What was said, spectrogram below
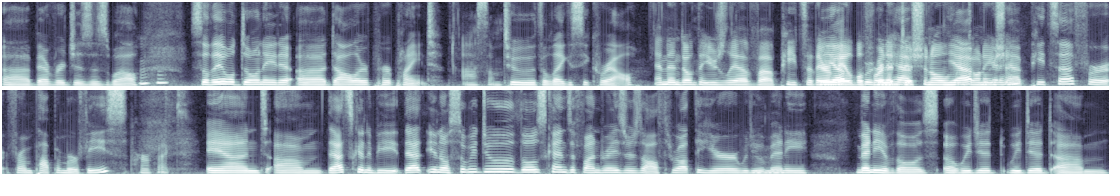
uh, beverages as well. Mhm. So they will donate a, a dollar per pint Awesome. to the Legacy Chorale. And then don't they usually have uh, pizza there Yep, available for an have- additional yep, donation? We're gonna have pizza for from Papa Murphy's. Perfect. and um, that's going to be that you know so we do those kinds of fundraisers all throughout the year we do Mhm. many many of those uh, we did we did um,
